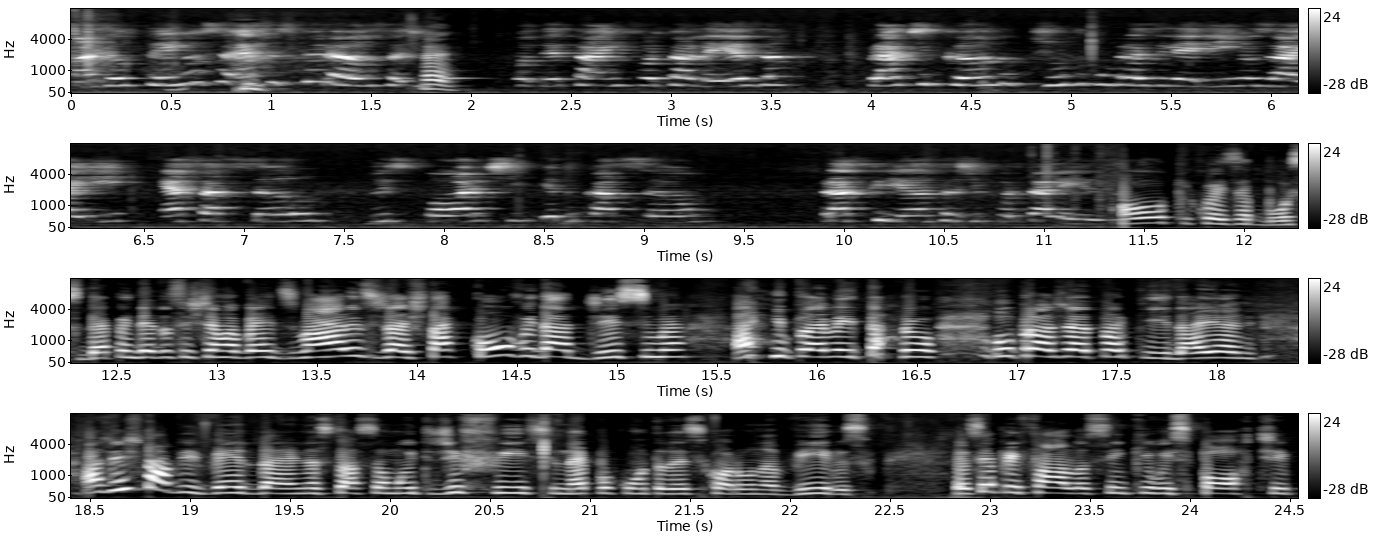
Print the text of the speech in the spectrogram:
Mas eu tenho essa esperança de é. poder estar em Fortaleza praticando junto com brasileirinhos aí essa ação do esporte, educação para as crianças de Fortaleza. Oh, que coisa boa. Se depender do Sistema Verdes Mares, já está convidadíssima a implementar o, o projeto aqui. Daiane, a gente está vivendo, Daiane, uma situação muito difícil, né, por conta desse coronavírus. Eu sempre falo, assim, que o esporte,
